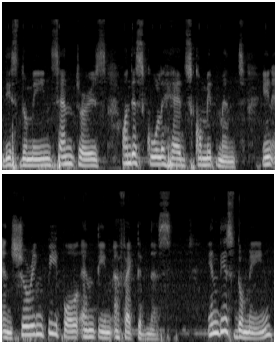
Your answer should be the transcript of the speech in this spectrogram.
this domain centers on the school head's commitment in ensuring people and team effectiveness. In this domain,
